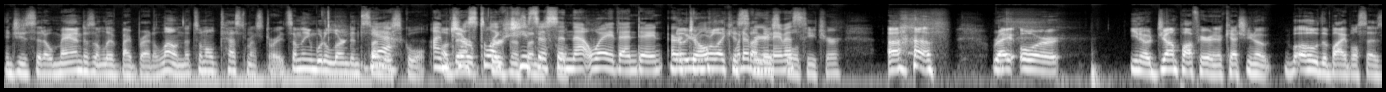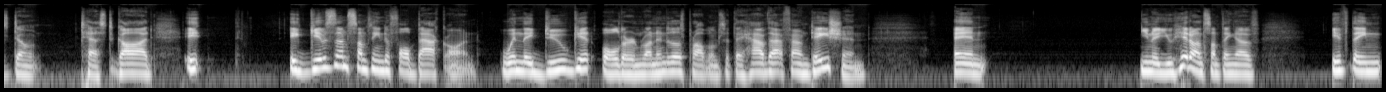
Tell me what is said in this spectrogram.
And Jesus said, Oh, man doesn't live by bread alone. That's an Old Testament story. It's something you would have learned in Sunday yeah, school. I'm just like Jesus in that way, then, Dane. Or no, Joel, you're more like his Sunday school is. teacher. Uh, right? Or, you know, jump off here and catch, you know, oh, the Bible says don't test God. It, it gives them something to fall back on when they do get older and run into those problems, that they have that foundation. And, you know, you hit on something of, if they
